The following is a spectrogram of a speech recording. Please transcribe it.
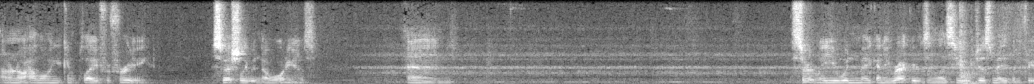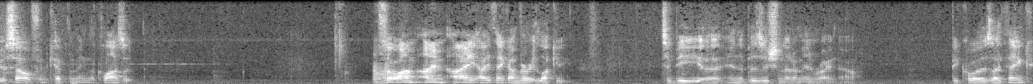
I don't know how long you can play for free, especially with no audience. And certainly you wouldn't make any records unless you just made them for yourself and kept them in the closet. Uh-huh. So I'm, I'm, I, I think I'm very lucky to be uh, in the position that I'm in right now, because I think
